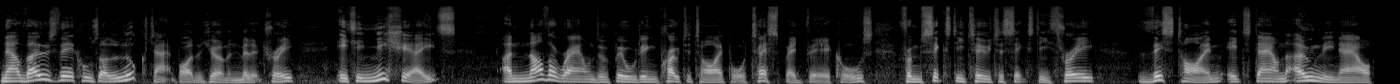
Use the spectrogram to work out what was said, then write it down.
Now those vehicles are looked at by the German military. It initiates another round of building prototype or testbed vehicles from 62 to 63 this time it's down only now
